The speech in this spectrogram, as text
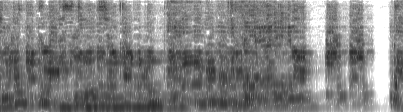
Thank you.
